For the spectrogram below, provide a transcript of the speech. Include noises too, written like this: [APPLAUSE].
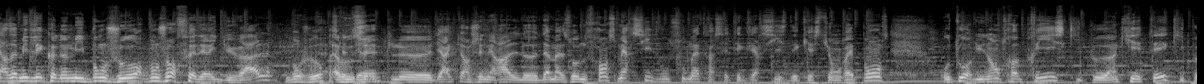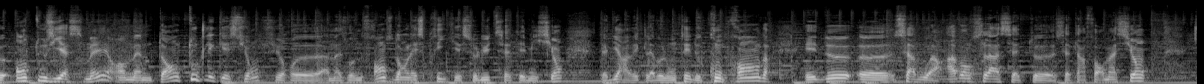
Chers amis de l'économie, bonjour. Bonjour Frédéric Duval. Bonjour. Vous êtes le directeur général d'Amazon France. Merci de vous soumettre à cet exercice des questions-réponses autour d'une entreprise qui peut inquiéter, qui peut enthousiasmer en même temps. Toutes les questions sur euh, Amazon France dans l'esprit qui est celui de cette émission, c'est-à-dire avec la volonté de comprendre et de euh, savoir. Avant cela, cette, euh, cette information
